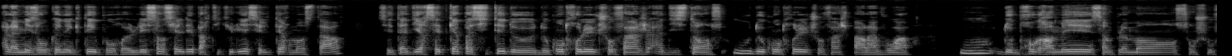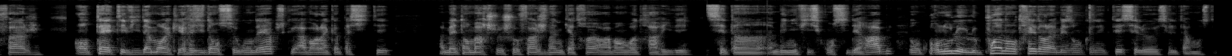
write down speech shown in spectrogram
à la maison connectée pour euh, l'essentiel des particuliers, c'est le thermostat, c'est-à-dire cette capacité de, contrôler le chauffage à distance ou de contrôler le chauffage par la voix ou de programmer simplement son chauffage en tête évidemment avec les résidences secondaires, puisque avoir la capacité à mettre en marche le chauffage 24 heures avant votre arrivée, c'est un, bénéfice considérable. Donc pour nous, le, point d'entrée dans la maison connectée, c'est le, le thermostat.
